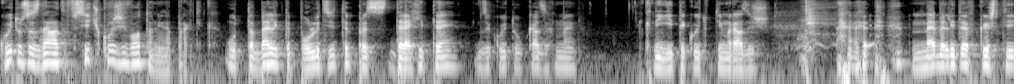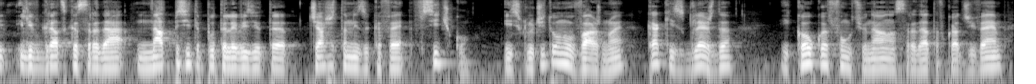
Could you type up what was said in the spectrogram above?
които създават всичко в живота ни на практика. От табелите по улиците, през дрехите, за които казахме, книгите, които ти мразиш, мебелите вкъщи или в градска среда, надписите по телевизията, чашата ни за кафе, всичко. Изключително важно е как изглежда и колко е функционална средата, в която живеем –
